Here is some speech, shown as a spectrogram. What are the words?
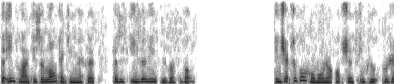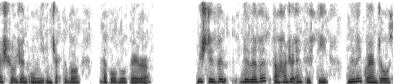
The implant is a long-acting method that is easily reversible. Injectable hormonal options include progesterone-only injectable Depo-Provera, which de delivers 150 milligram dose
